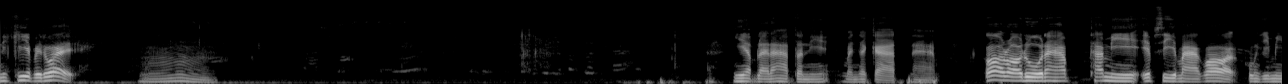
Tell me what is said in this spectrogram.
นิกกี้ไปด้วย อืมเงียบแล้วนะครับตอนนี้บรรยากาศนะครับ ก็รอดูนะครับ ถ้ามี FC มาก็คงจะมี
